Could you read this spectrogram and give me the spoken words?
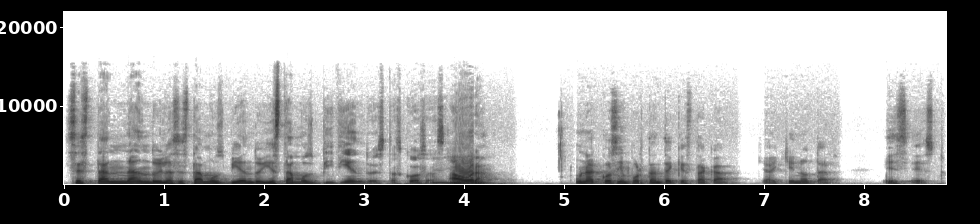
se están dando y las estamos viendo y estamos viviendo estas cosas. Ahora, una cosa importante que está acá, que hay que notar, es esto.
